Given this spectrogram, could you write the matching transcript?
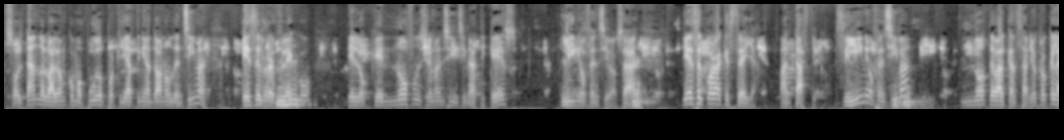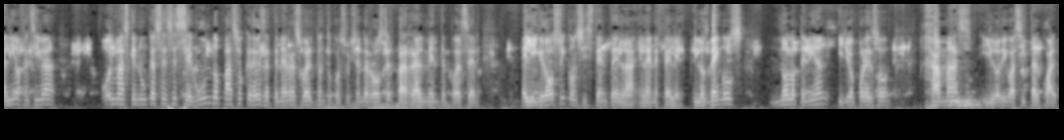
soltando el balón como pudo porque ya tenía a Donald encima, es el reflejo de lo que no funcionó en Cincinnati, que es línea ofensiva. O sea, es el quarterback estrella, fantástico. Sin línea ofensiva, no te va a alcanzar. Yo creo que la línea ofensiva, hoy más que nunca, es ese segundo paso que debes de tener resuelto en tu construcción de roster para realmente poder ser peligroso y consistente en la, en la NFL. Y los Bengals no lo tenían y yo por eso jamás, y lo digo así tal cual,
